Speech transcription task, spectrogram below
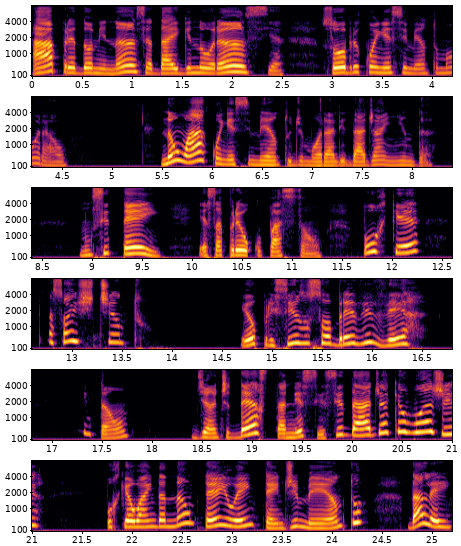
a predominância da ignorância sobre o conhecimento moral. Não há conhecimento de moralidade ainda. Não se tem essa preocupação, porque é só instinto. Eu preciso sobreviver. Então, Diante desta necessidade é que eu vou agir, porque eu ainda não tenho entendimento da lei.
